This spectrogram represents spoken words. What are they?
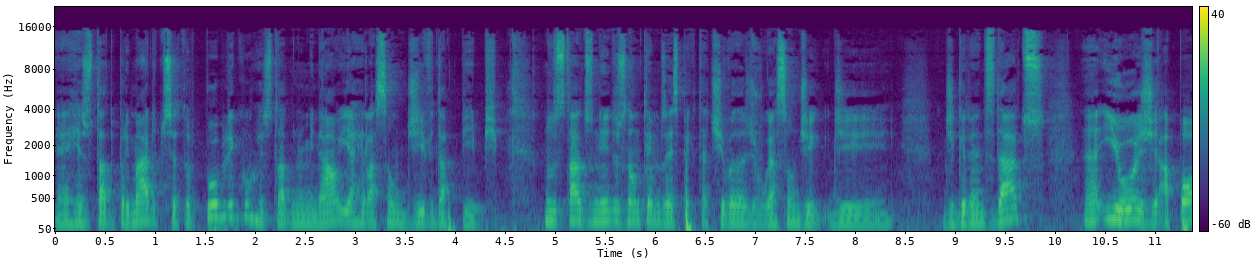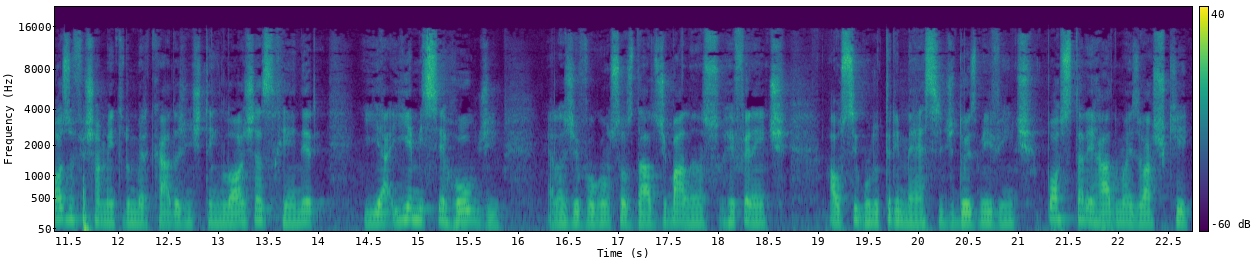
é, resultado primário do setor público, resultado nominal e a relação dívida-PIB. Nos Estados Unidos não temos a expectativa da divulgação de, de, de grandes dados. e hoje, após o fechamento do mercado, a gente tem lojas Renner e a IMC Holding. Elas divulgam seus dados de balanço referente ao segundo trimestre de 2020. Posso estar errado, mas eu acho que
